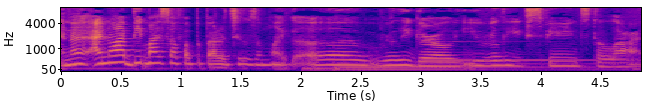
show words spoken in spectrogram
and I, I know I beat myself up about it too. So I'm like, uh, really, girl, you really experienced a lot.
